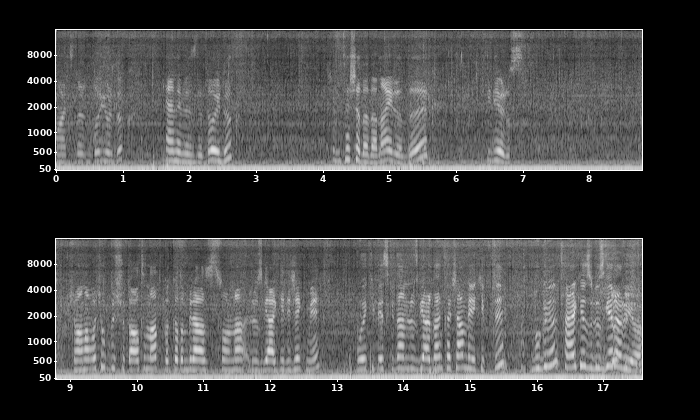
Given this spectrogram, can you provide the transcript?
Martıları doyurduk. Kendimiz de doyduk. Şimdi Taşada'dan ayrıldık. Gidiyoruz. Şu an hava çok düşük. Altın at. Bakalım biraz sonra rüzgar gelecek mi? Bu ekip eskiden rüzgardan kaçan bir ekipti. Bugün herkes rüzgar arıyor.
